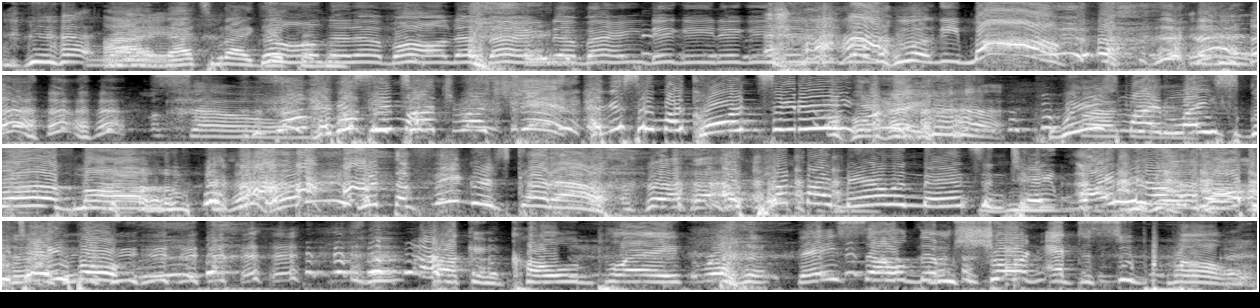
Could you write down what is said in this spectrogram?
I- that's what I get from her. the ball, the bang, the bang, diggy, diggy, diggy, the mom. So Have you seen touch my shit? Have you seen my Korn CD? Right. Where's my lace glove, mom? With the fingers cut out. I put my Marilyn Manson tape right here on the coffee table. fucking Coldplay. They sold them short at the Super Bowl.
